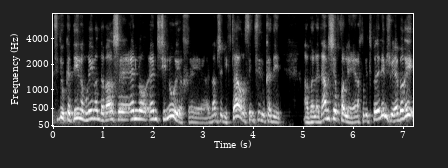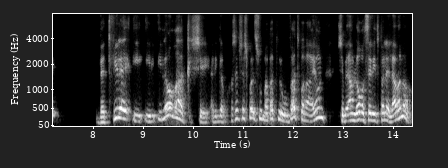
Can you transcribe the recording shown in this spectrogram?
צידוק הדין אומרים על דבר שאין לו, אין שינוי, אחרי אדם שנפטר עושים צידוק הדין. אבל אדם שחולה, אנחנו מתפללים שהוא יהיה בריא. ותפילה היא, היא, היא לא רק ש... אני גם חושב שיש פה איזשהו מבט מעוות ברעיון שבן אדם לא רוצה להתפלל, למה לא?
